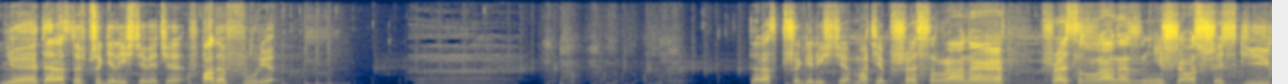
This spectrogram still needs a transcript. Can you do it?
Nie, teraz to już przegięliście, wiecie? Wpadłem w furię. Teraz przegięliście. Macie przesrane! Przesrane! Zniszczę was wszystkich!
